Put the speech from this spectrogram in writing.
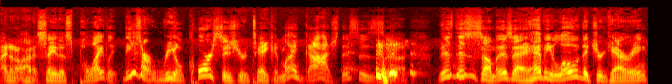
I don't know how to say this politely. These are real courses you're taking. My gosh, this is uh, this this is some this is a heavy load that you're carrying.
